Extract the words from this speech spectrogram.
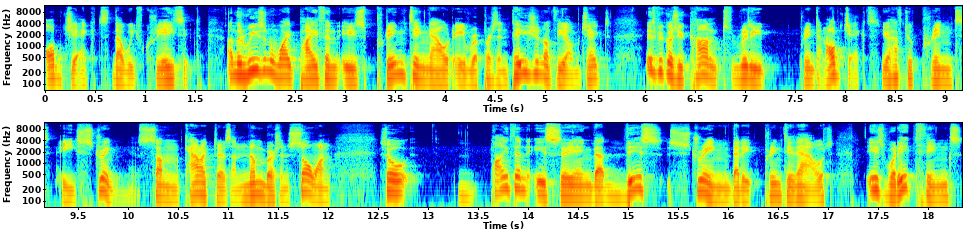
object that we've created. And the reason why Python is printing out a representation of the object is because you can't really print an object. You have to print a string, some characters and numbers and so on. So Python is saying that this string that it printed out is what it thinks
